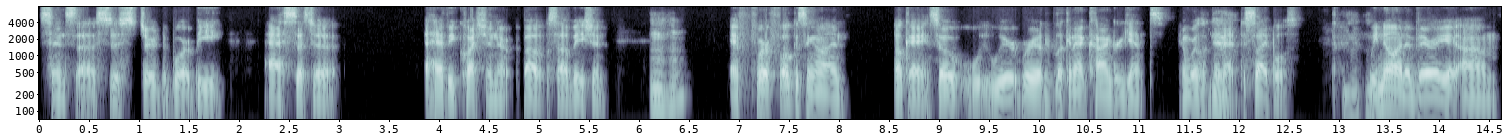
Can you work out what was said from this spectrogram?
since uh, Sister Deborah B asked such a a heavy question about salvation, mm-hmm. if we're focusing on okay, so we're we're looking at congregants and we're looking yeah. at disciples. Mm-hmm. We know in a very um,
